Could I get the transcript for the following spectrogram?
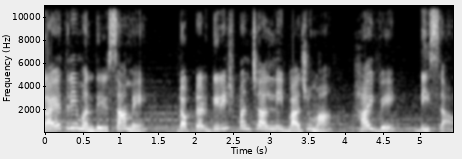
ગાયત્રી મંદિર સામે ડૉક્ટર ગિરીશ પંચાલની બાજુમાં હાઈવે ડીસા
